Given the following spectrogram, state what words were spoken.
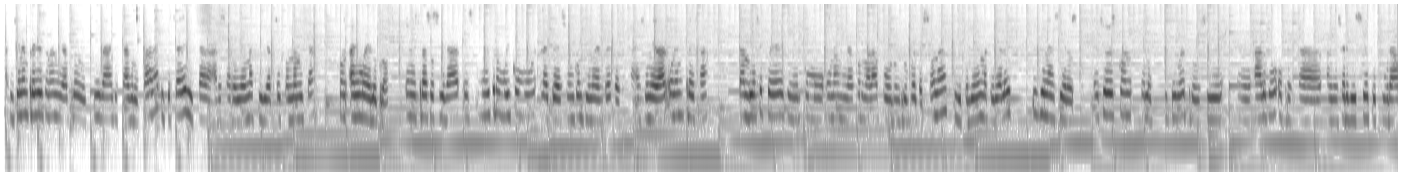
Así que una empresa es una unidad productiva que está agrupada y que está dedicada a desarrollar una actividad económica con ánimo de lucro. En nuestra sociedad es muy pero muy común la creación continua de empresas. En general, una empresa también se puede definir como una unidad formada por un grupo de personas y por bienes materiales y financieros. Eso es con el objetivo de producir eh, algo o prestar algún servicio que cubra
